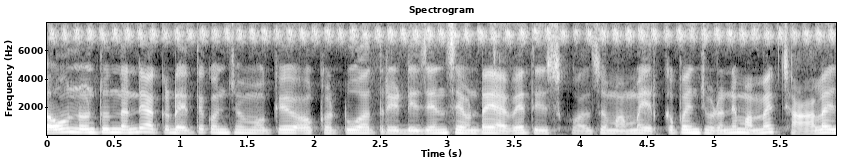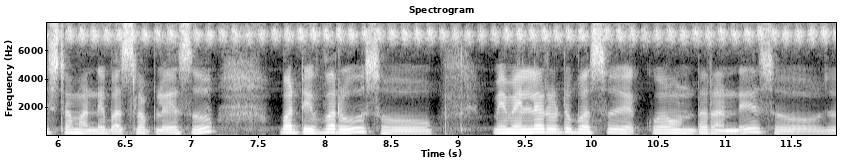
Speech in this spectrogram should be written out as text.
టౌన్ ఉంటుందండి. అక్కడైతే కొంచెం ఒకే ఒక టూ ఆర్ త్రీ డిజైన్సే ఉంటాయి అవే తీసుకోవాలి. సో మా అమ్మ ఇరకపోయిన చూడండి. మా అమ్మకి చాలా ఇష్టం అండి బస్సులో ప్లేసు. బట్ ఇవ్వరు. సో మేము వెళ్ళే రూటు బస్సు ఎక్కువ ఉంటారండి సో సో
